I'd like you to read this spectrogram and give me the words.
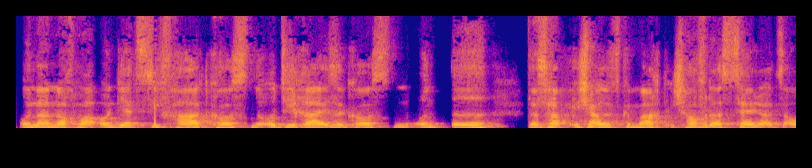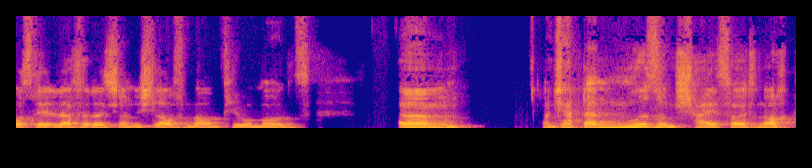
Und dann noch mal und jetzt die Fahrtkosten und die Reisekosten und äh, das habe ich alles gemacht. Ich hoffe, das zählt als Ausrede dafür, dass ich noch nicht laufen war um 4 Uhr morgens. Ähm, und ich habe dann nur so einen Scheiß heute noch.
